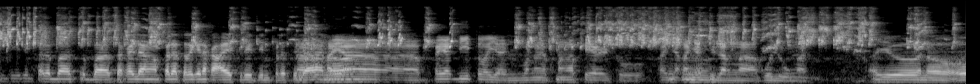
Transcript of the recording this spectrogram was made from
hindi rin pala basta-basta. Kailangan pala talaga naka-isolate din pala sila. Ah, no? kaya, kaya dito, ayan, mga, mga pair ko, kanya-kanya Mm. silang ah, kulungan. Ayun, oo.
